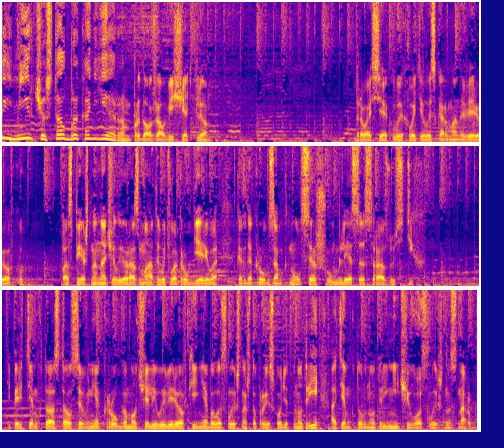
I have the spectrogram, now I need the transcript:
ты, Мирчо, стал браконьером?» — продолжал вещать клен. Дровосек выхватил из кармана веревку, поспешно начал ее разматывать вокруг дерева. Когда круг замкнулся, шум леса сразу стих. Теперь тем, кто остался вне круга молчаливой веревки, не было слышно, что происходит внутри, а тем, кто внутри, ничего слышно снаружи.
